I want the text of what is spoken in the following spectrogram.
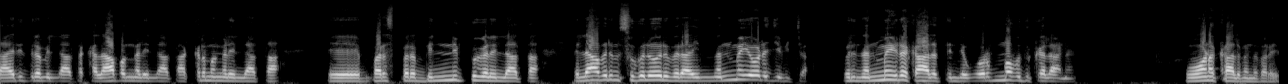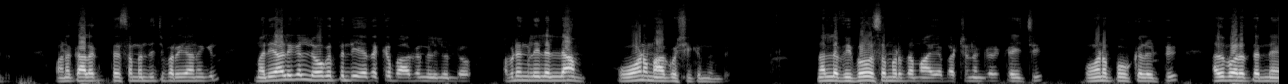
ദാരിദ്ര്യമില്ലാത്ത കലാപങ്ങളില്ലാത്ത അക്രമങ്ങളില്ലാത്ത പരസ്പര ഭിന്നിപ്പുകളില്ലാത്ത എല്ലാവരും സുഖലോരുവരായി നന്മയോടെ ജീവിച്ച ഒരു നന്മയുടെ കാലത്തിന്റെ ഓർമ്മ പുതുക്കലാണ് ഓണക്കാലം എന്ന് പറയുന്നത്. ഓണക്കാലത്തെ സംബന്ധിച്ച് പറയുകയാണെങ്കിൽ മലയാളികൾ ലോകത്തിന്റെ ഏതൊക്കെ ഭാഗങ്ങളിലുണ്ടോ അവിടങ്ങളിലെല്ലാം ഓണം ആഘോഷിക്കുന്നുണ്ട്. നല്ല വിഭവസമൃദ്ധമായ ഭക്ഷണം കഴി- കഴിച്ച് ഓണപ്പൂക്കളിട്ട് അതുപോലെ തന്നെ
